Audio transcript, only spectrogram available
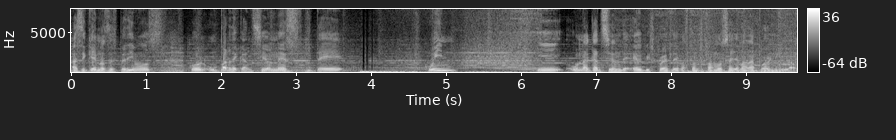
Así que nos despedimos con un par de canciones de Queen y una canción de Elvis Presley bastante famosa llamada Burning Love.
